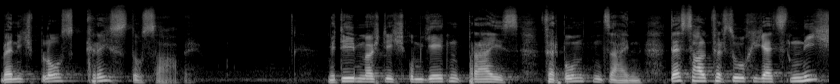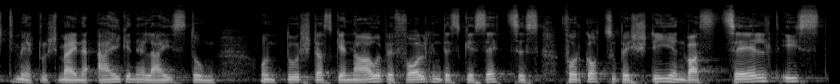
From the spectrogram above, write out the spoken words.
wenn ich bloß Christus habe. Mit ihm möchte ich um jeden Preis verbunden sein. Deshalb versuche ich jetzt nicht mehr durch meine eigene Leistung und durch das genaue Befolgen des Gesetzes vor Gott zu bestehen. Was zählt ist,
